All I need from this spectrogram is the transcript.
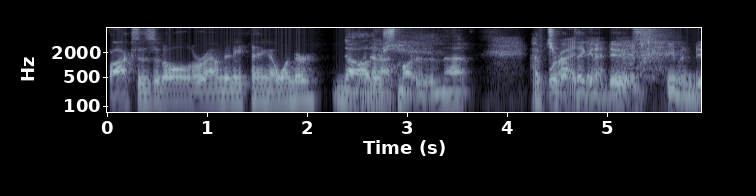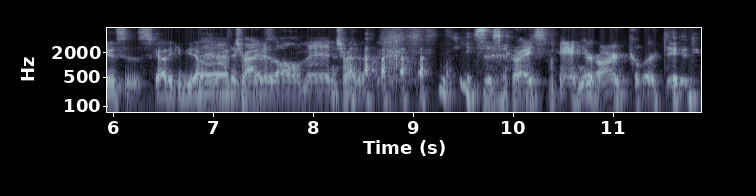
foxes at all around anything? I wonder. No, Probably they're not. smarter than that. I've What about taking that, a deuce? man. Human deuces. Scotty could be out there. Man, I've tried deuces. it all, man. Try to. Jesus Christ, man, you're hardcore, dude.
